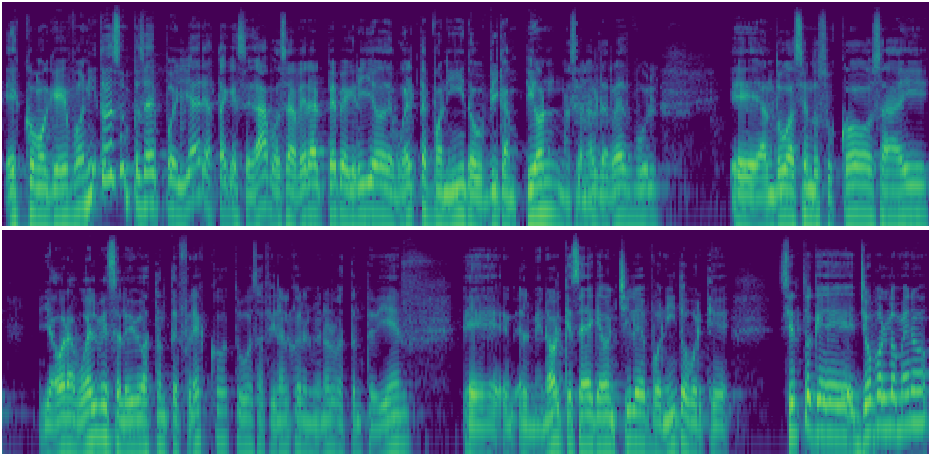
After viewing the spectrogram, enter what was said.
Es como que es bonito eso, empezar a spoilear hasta que se da. pues, O sea, ver al Pepe Grillo de vuelta es bonito, bicampeón nacional Mm. de Red Bull. Eh, anduvo haciendo sus cosas ahí. y ahora vuelve, se le vive bastante fresco, tuvo esa final con el menor bastante bien. Eh, el menor que se haya quedado en Chile es bonito porque siento que yo por lo menos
